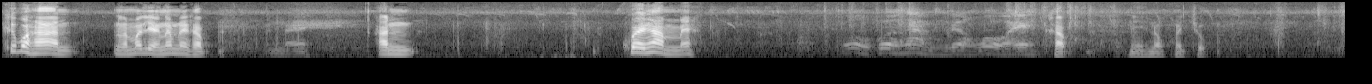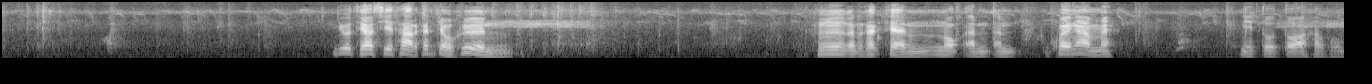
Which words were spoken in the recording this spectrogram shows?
คือบ่หาอันนั้นมาเลี้ยงน้ำเลยครับ อันไหนอันคุ้ยงามไหม โอ้เพื่องามเรื่องว่าไหวครับ นี่นกหัวจุกอยู่แถวสีถาดเข้าเจ้าขึ้นเฮ้อกันคักแทนนกอันอันคุ้ยงามไหม นี่ตัวต่อครับผม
